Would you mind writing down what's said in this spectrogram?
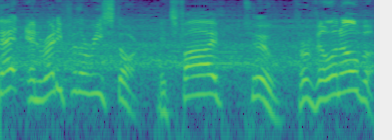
Set and ready for the restart. It's 5 2 for Villanova.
